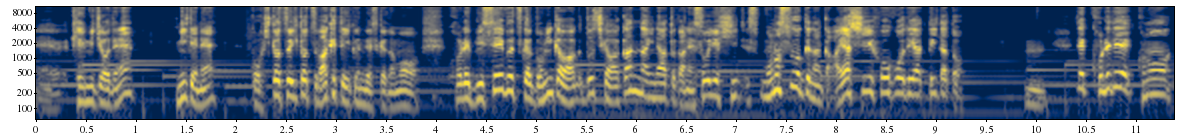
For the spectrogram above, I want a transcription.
えー、顕微鏡でね、見てね、こう一つ一つ分けていくんですけども、これ微生物かゴミかどっちか分かんないなとかね、そういうものすごくなんか怪しい方法でやっていたと。うん、でこれでこの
